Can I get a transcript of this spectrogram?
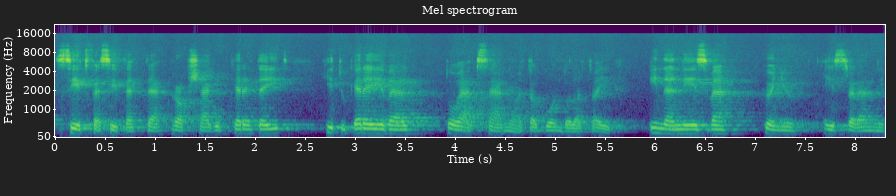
szétfeszítette rabságuk kereteit, hitük erejével tovább szárnyaltak gondolataik. Innen nézve könnyű észrevenni,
